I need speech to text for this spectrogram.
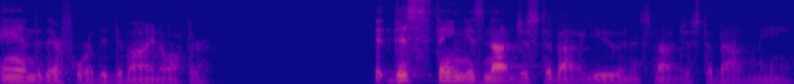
and therefore the divine author? That this thing is not just about you and it's not just about me.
